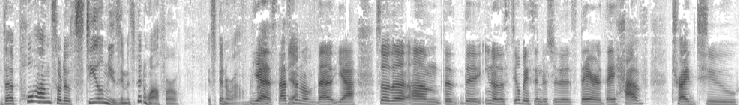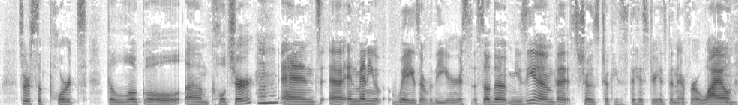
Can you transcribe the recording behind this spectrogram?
The Pohang sort of steel museum. It's been a while for. It's been around. right? Yes, that's Yeah. been a, that. Yeah. So the um the the you know the steel based industry that's there, they have tried to sort of supports the local um, culture Mm-hmm. and uh, in many ways over the years. So the museum that shows showcases the history has been there for a while. Mm.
